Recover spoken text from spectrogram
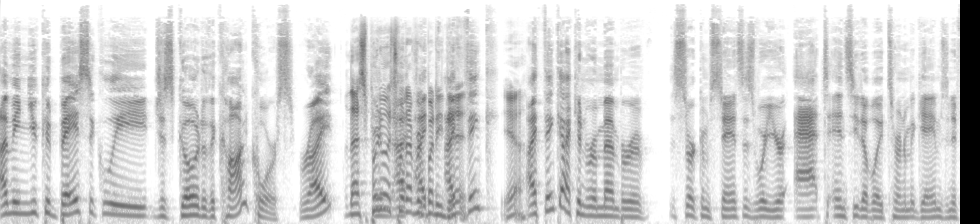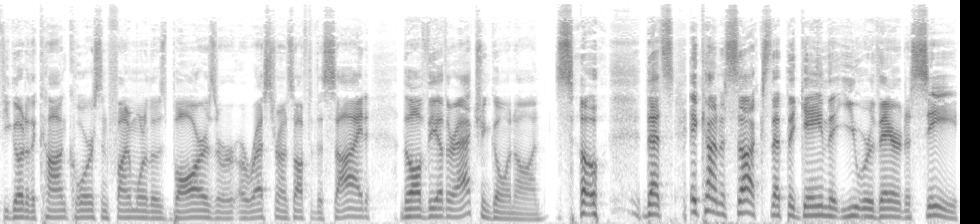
I mean, you could basically just go to the concourse, right? That's pretty And much what I- everybody I, did. I think. Yeah. I think I can remember circumstances where you're at NCAA tournament games, and if you go to the concourse and find one of those bars or, or restaurants off to the side, they'll have the other action going on. So that's it. Kind of sucks that the game that you were there to see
